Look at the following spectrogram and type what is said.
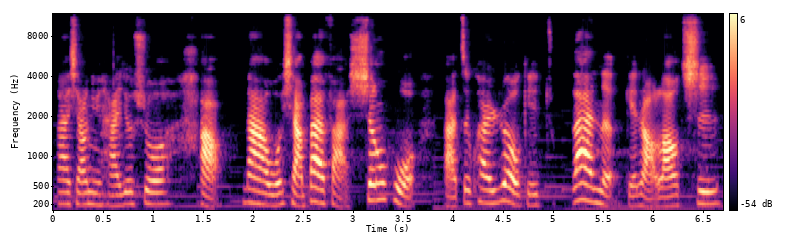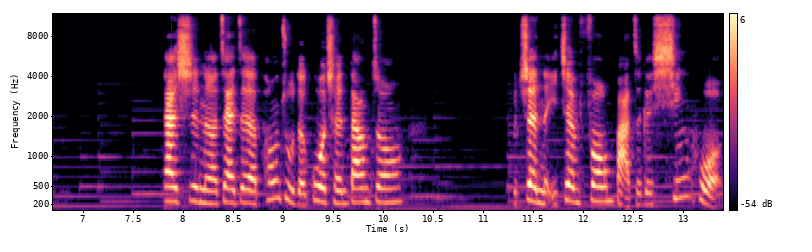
那小女孩就说：“好，那我想办法生火，把这块肉给煮烂了，给姥姥吃。”但是呢，在这烹煮的过程当中，不正的一阵风把这个星火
